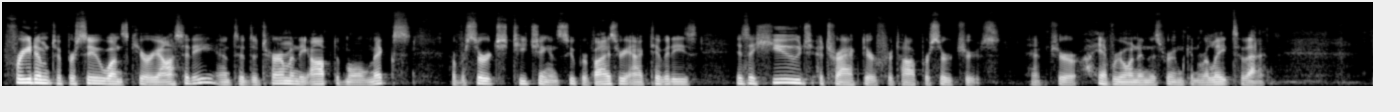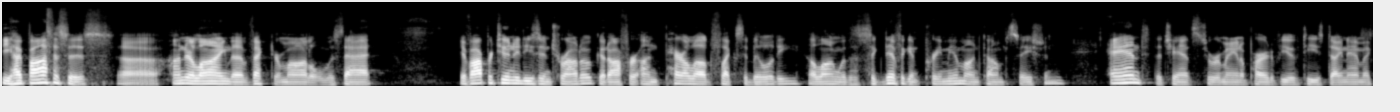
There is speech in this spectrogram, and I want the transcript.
Freedom to pursue one's curiosity and to determine the optimal mix of research, teaching, and supervisory activities is a huge attractor for top researchers. I'm sure everyone in this room can relate to that. The hypothesis uh, underlying the vector model was that if opportunities in Toronto could offer unparalleled flexibility, along with a significant premium on compensation, and the chance to remain a part of U of T's dynamic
